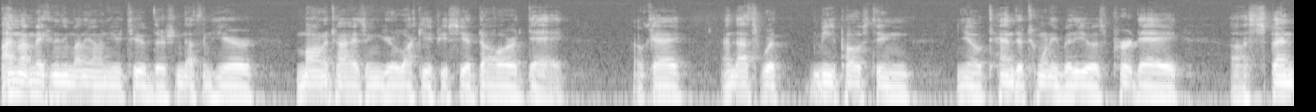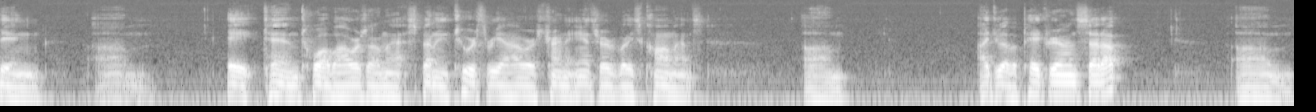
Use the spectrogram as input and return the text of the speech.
I'm not making any money on YouTube. There's nothing here monetizing. You're lucky if you see a dollar a day. Okay? And that's with me posting, you know, 10 to 20 videos per day, uh, spending um, 8, 10, 12 hours on that, spending two or three hours trying to answer everybody's comments. Um, I do have a Patreon set up. Um,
